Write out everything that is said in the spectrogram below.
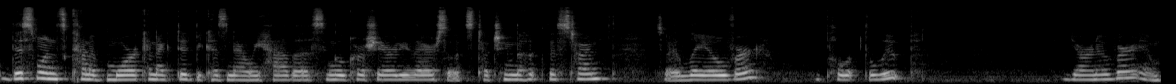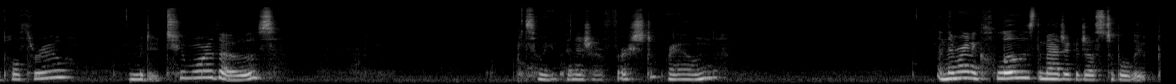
This one's kind of more connected because now we have a single crochet already there, so it's touching the hook this time. So I lay over, pull up the loop, yarn over and pull through. I'm going to do two more of those so we can finish our first round. And then we're going to close the magic adjustable loop.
